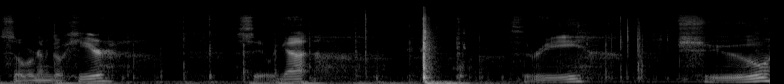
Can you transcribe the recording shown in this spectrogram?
So we're gonna go here. See what we got. Three, two.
